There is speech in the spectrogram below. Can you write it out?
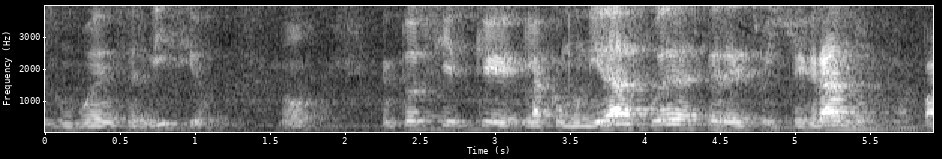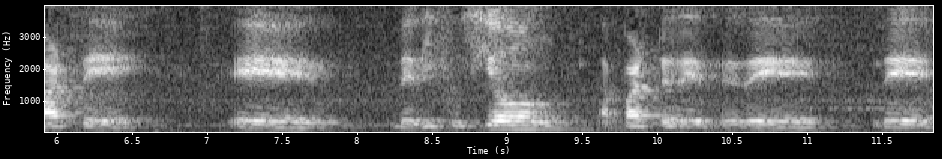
es un buen servicio, ¿no? Entonces, si es que la comunidad puede hacer eso, integrando la parte eh, de difusión, la parte de, de- de- de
